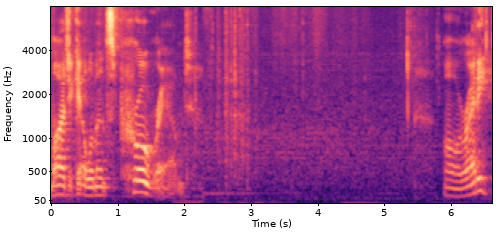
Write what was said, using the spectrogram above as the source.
logic elements programmed. Alrighty.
